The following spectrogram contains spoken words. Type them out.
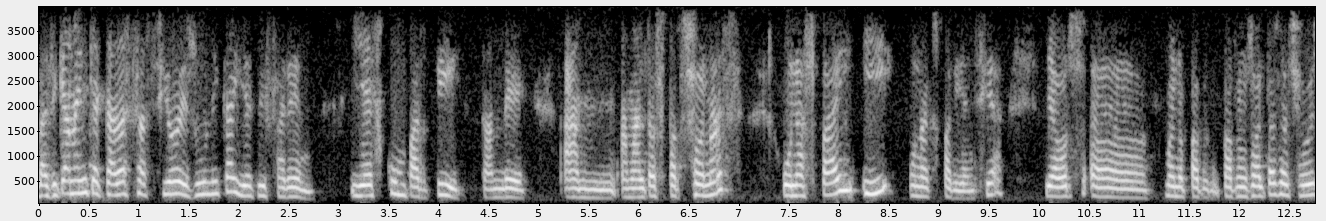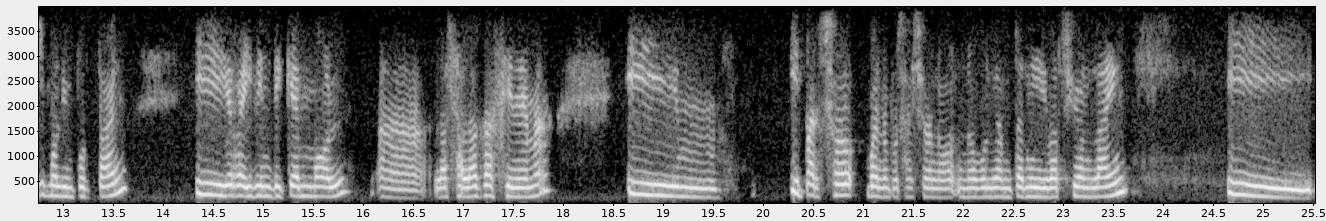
bàsicament que cada sessió és única i és diferent, i és compartir també amb, amb altres persones un espai i una experiència. Llavors, eh, bueno, per, per nosaltres això és molt important i reivindiquem molt eh, les sales de cinema i, i per això, bueno, doncs això no, no volíem tenir versió online i,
